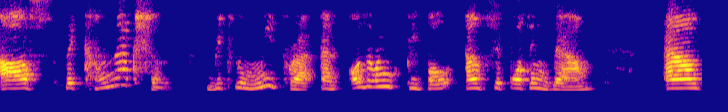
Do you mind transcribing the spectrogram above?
us the connection between Mitra and othering people and supporting them, and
